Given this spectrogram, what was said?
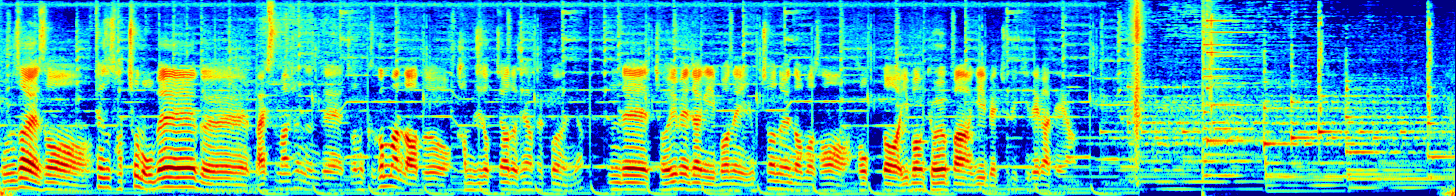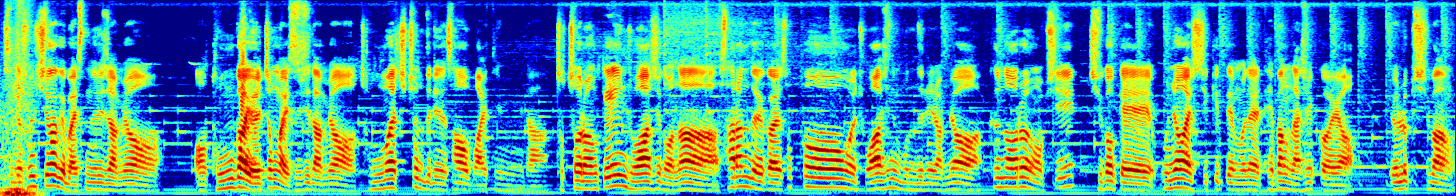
본사에서 최소 4,500을 말씀하셨는데 저는 그것만 나와도 감지덕지하다 생각했거든요. 근데 저희 매장이 이번에 6,000을 넘어서 더욱더 이번 겨울방학이 매출이 기대가 돼요. 진짜 솔직하게 말씀드리자면 어, 돈과 열정만 있으시다면 정말 추천드리는 사업 아이템입니다. 저처럼 게임 좋아하시거나 사람들과의 소통을 좋아하시는 분들이라면 큰 어려움 없이 즐겁게 운영할 수 있기 때문에 대박 나실 거예요. 욜로 PC방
